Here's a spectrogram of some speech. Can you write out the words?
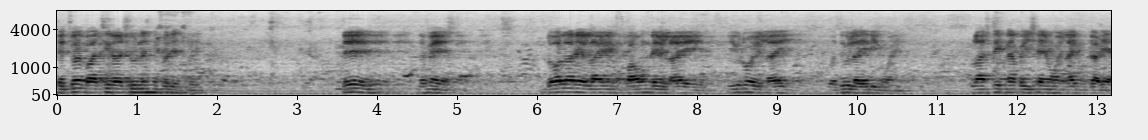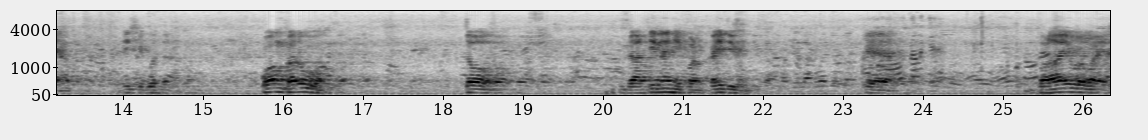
તે ચોય બાચી રાખ્યું નહીં કરી ભાઈ. તે રમેશ ડોલરે લાવી પાઉન્ડે લાવી યુરોએ લાઈ, બધું લાઈ રહી હોય. પ્લાસ્ટિકના પૈસા હોય, લાઈન ઉડાડ્યા એ શીખોતર કોમ કરવું તો જાતિ નહીં, પણ કહી દીધું કે ભળાયું હોય.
